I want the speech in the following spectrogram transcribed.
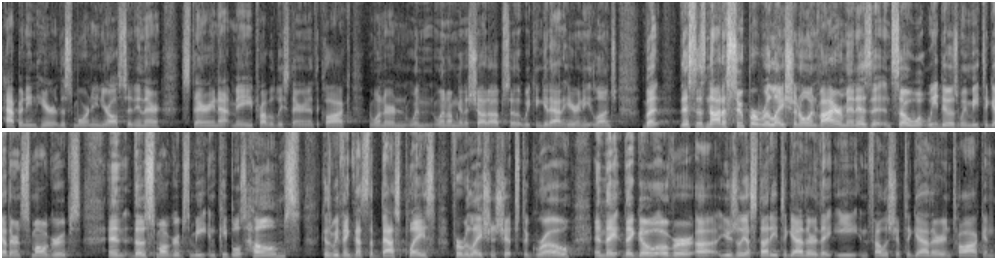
happening here this morning. You're all sitting there staring at me, probably staring at the clock, wondering when, when I'm going to shut up so that we can get out of here and eat lunch. But this is not a super relational environment, is it? And so, what we do is we meet together in small groups, and those small groups meet in people's homes because we think that's the best place for relationships to grow. And they, they go over uh, usually a study together, they eat and fellowship together and talk and,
